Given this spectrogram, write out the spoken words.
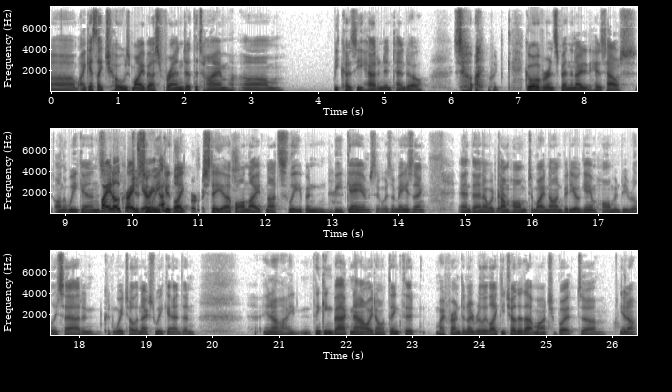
um, I guess I chose my best friend at the time um, because he had a Nintendo. So I would go over and spend the night at his house on the weekends. Vital Just so we could like Perfect. stay up all night, not sleep, and beat games. It was amazing. And then I would come home to my non-video game home and be really sad and couldn't wait till the next weekend. And you know, I thinking back now, I don't think that my friend and I really liked each other that much. But um, you know,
